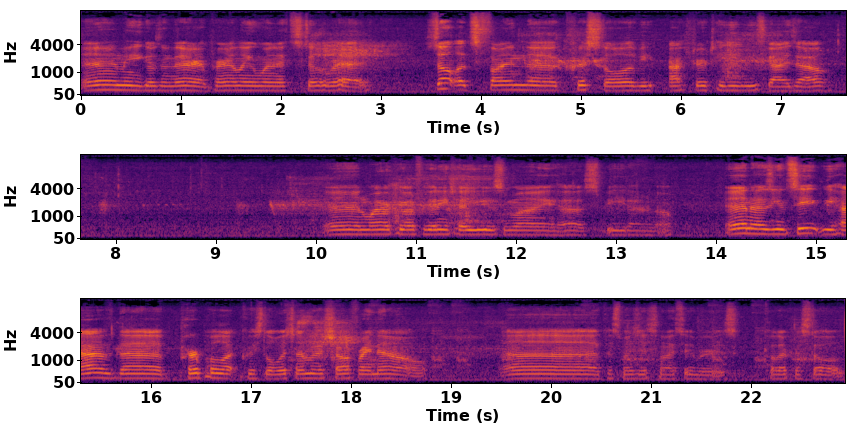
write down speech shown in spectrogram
And he goes in there, apparently when it's still red. So let's find the crystal after taking these guys out. And why I keep forgetting to use my uh, speed? I don't know. And as you can see, we have the purple crystal, which I'm going to show off right now. Uh, customization lightsabers, color crystals.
